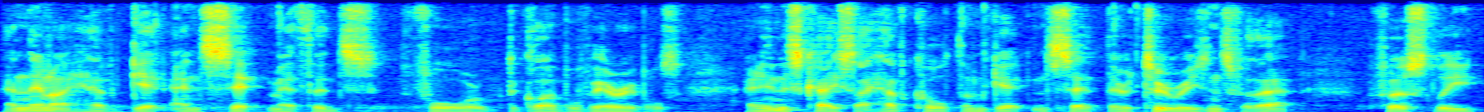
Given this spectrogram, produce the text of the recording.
And then I have get and set methods for the global variables. And in this case, I have called them get and set. There are two reasons for that. Firstly,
